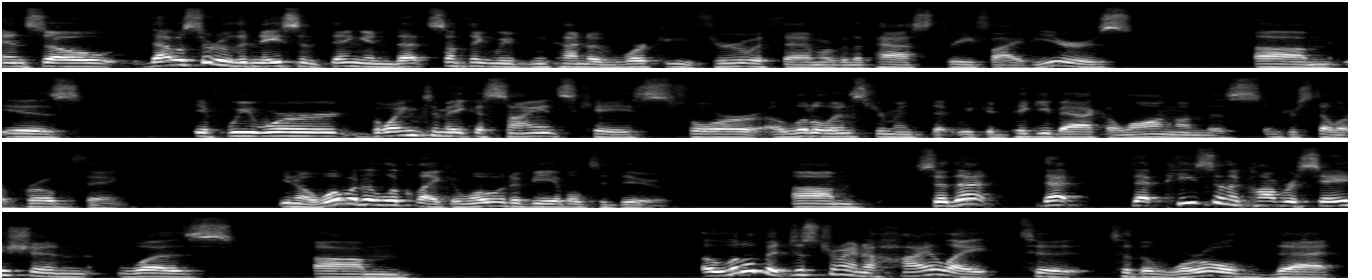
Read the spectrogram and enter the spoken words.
And so that was sort of the nascent thing and that's something we've been kind of working through with them over the past three five years um, is if we were going to make a science case for a little instrument that we could piggyback along on this interstellar probe thing you know what would it look like and what would it be able to do? Um, so that that that piece in the conversation was um, a little bit just trying to highlight to to the world that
